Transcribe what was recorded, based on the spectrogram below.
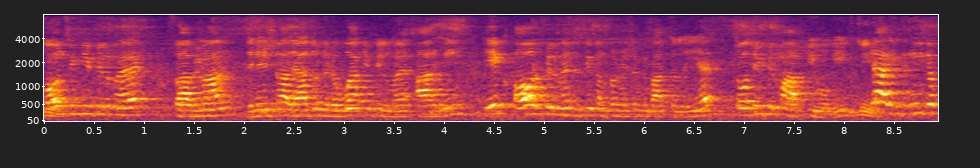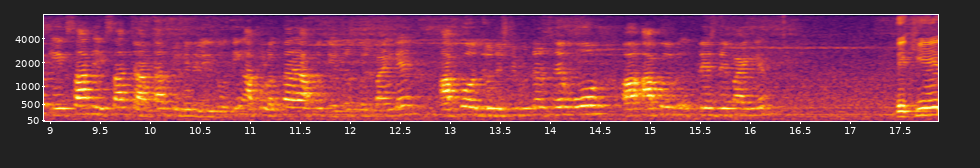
कौन सी की फ़िल्म है? स्वाभिमान दिनेश राज यादव निरहुआ की फ़िल्म है आर्मी। एक और फ़िल्म है जिसकी कंफर्मेशन की बात चल रही है चौथी फ़िल्म आपकी होगी। क्या इतनी जब एक साथ एक साथ चार चार फ़िल्में रिलीज़ होती हैं आपको लगता है आपको थिएटर्स मिल पाएँगे? आपको जो डिस्ट्रीब्यूटर्स है वो आपको प्लेस दे पाएँगे? देखिए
